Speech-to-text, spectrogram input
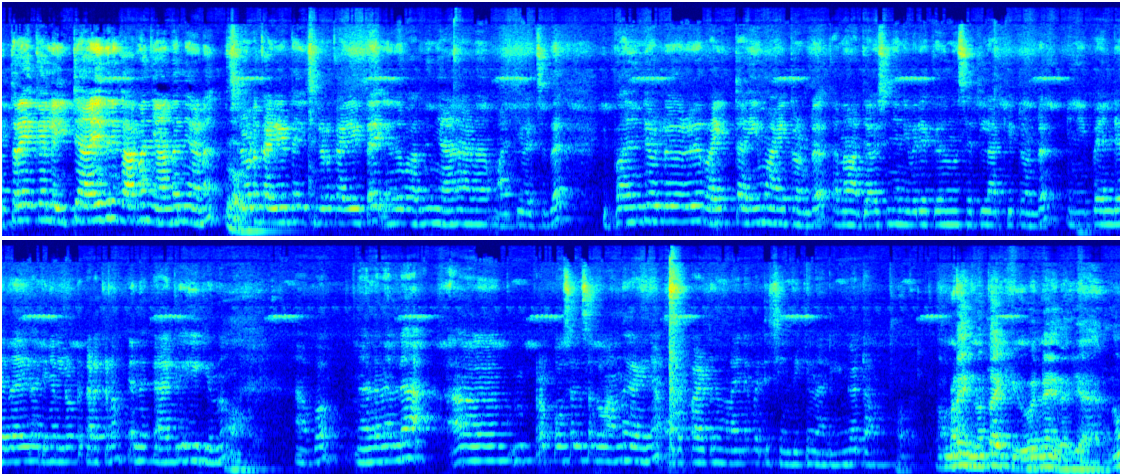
ഇത്രയൊക്കെ ലേറ്റ് ആയതിന് കാരണം ഞാൻ തന്നെയാണ്. ഇച്ചിരിയോടെ കഴിയട്ടെ ഇച്ചിരിയോടെ കഴിയട്ടെ എന്ന് പറഞ്ഞ് ഞാനാണ് മാറ്റി വെച്ചത്. ഇപ്പൊ അതിന്റെ ഉള്ള ഒരു റൈറ്റ് ടൈം ആയിട്ടുണ്ട്. കാരണം അത്യാവശ്യം ഞാൻ ഇവരെയൊക്കെ ഒന്ന് സെറ്റിൽ ആക്കിയിട്ടുണ്ട്. ഇനിയിപ്പോ എന്റേതായ കാര്യങ്ങളിലോട്ട് കിടക്കണം എന്നൊക്കെ ആഗ്രഹിക്കുന്നു. അപ്പോൾ നല്ല നല്ല പ്രപ്പോസൽസ് ഒക്കെ വന്നു കഴിഞ്ഞാൽ ഉറപ്പായിട്ട് നമ്മൾ അതിനെ പറ്റി ചിന്തിക്കുന്നതായിരിക്കും കേട്ടോ. നമ്മുടെ ഇന്നത്തെ ക്യൂ എൻ ഇതൊക്കെയായിരുന്നു.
